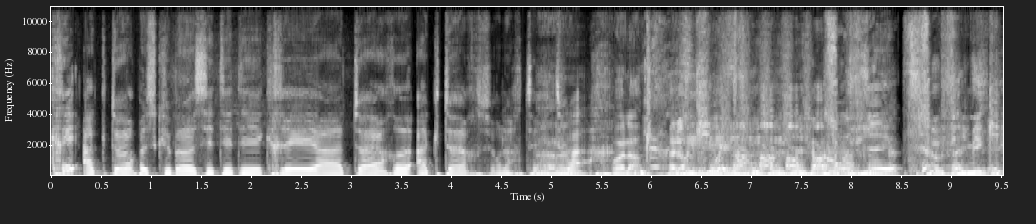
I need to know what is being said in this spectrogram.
Crée acteurs, parce que bah, c'était des créateurs, euh, acteurs sur leur Ah ouais, territoire. Voilà. Alors qui êtes-vous? Sophie. Sophie, mais qui,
